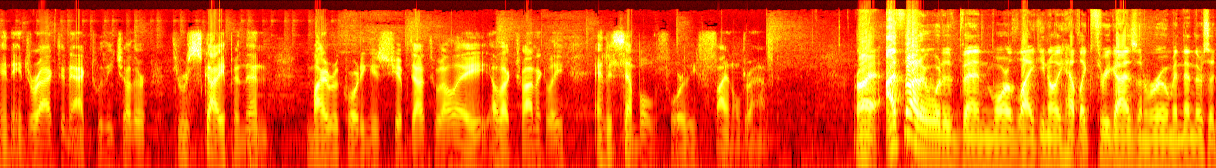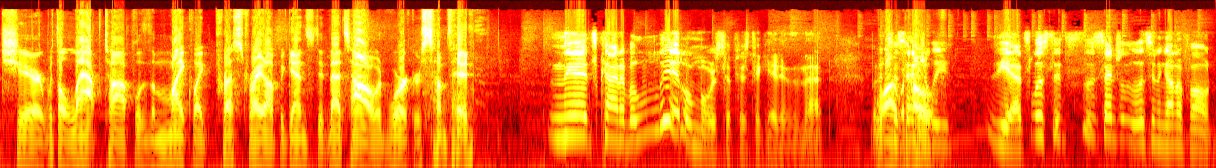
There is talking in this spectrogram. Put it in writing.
and interact and act with each other through Skype, and then my recording is shipped out to LA electronically and assembled for the final draft. Right. I thought it would have been more like, you know, you have like three guys in a room and then there's a chair with a laptop with the mic like pressed right up against it. That's how it would work or something. It's kind of a little more sophisticated than that. But well, it's essentially yeah, it's listed it's essentially listening on a phone.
